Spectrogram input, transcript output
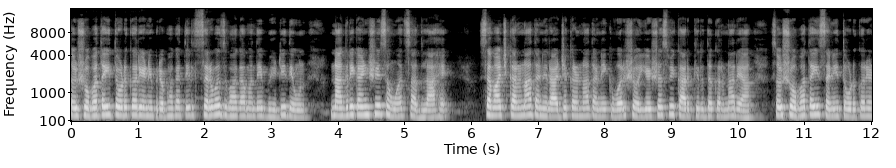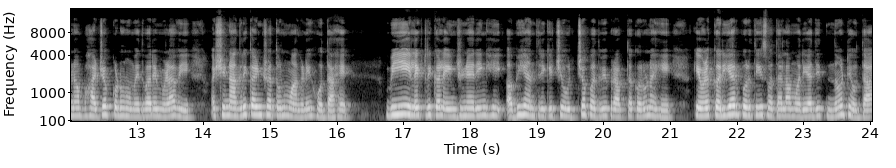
सौ शोभाताई तोडकर यांनी प्रभागातील सर्वच भागामध्ये भेटी देऊन नागरिकांशी संवाद साधला आहे. समाजकारणात आणि राजकारणात अनेक वर्ष यशस्वी कारकीर्द करणाऱ्या सौ शोभाताई सनी तोडकर यांना भाजपकडून उमेदवारी मिळावी अशी नागरिकांच्यातून मागणी होत आहे. बी ई इलेक्ट्रिकल इंजिनिअरिंग ही अभियांत्रिकीची उच्च पदवी प्राप्त करूनही केवळ करिअरपुरती स्वतःला मर्यादित न ठेवता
